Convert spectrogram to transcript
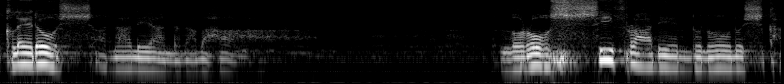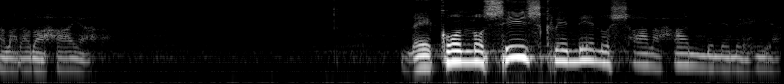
kledos ananiananabaha. Loros sifrade ndononos kalarabahaya. Ne konosis kreneno shalahande nemehia.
